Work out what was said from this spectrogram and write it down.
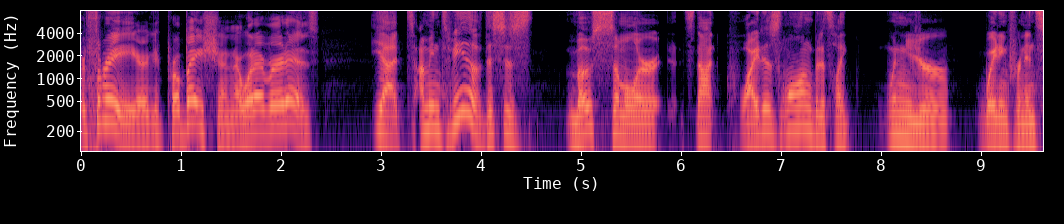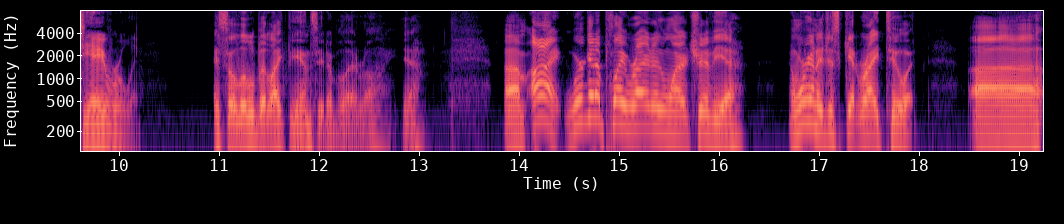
for three, or if you probation or whatever it is. Yeah, I mean, to me though, this is most similar. It's not quite as long, but it's like when you're waiting for an NCAA ruling. It's a little bit like the NCAA ruling. Yeah. Um, all right, we're gonna play Righter Than Wire trivia, and we're gonna just get right to it. Uh,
